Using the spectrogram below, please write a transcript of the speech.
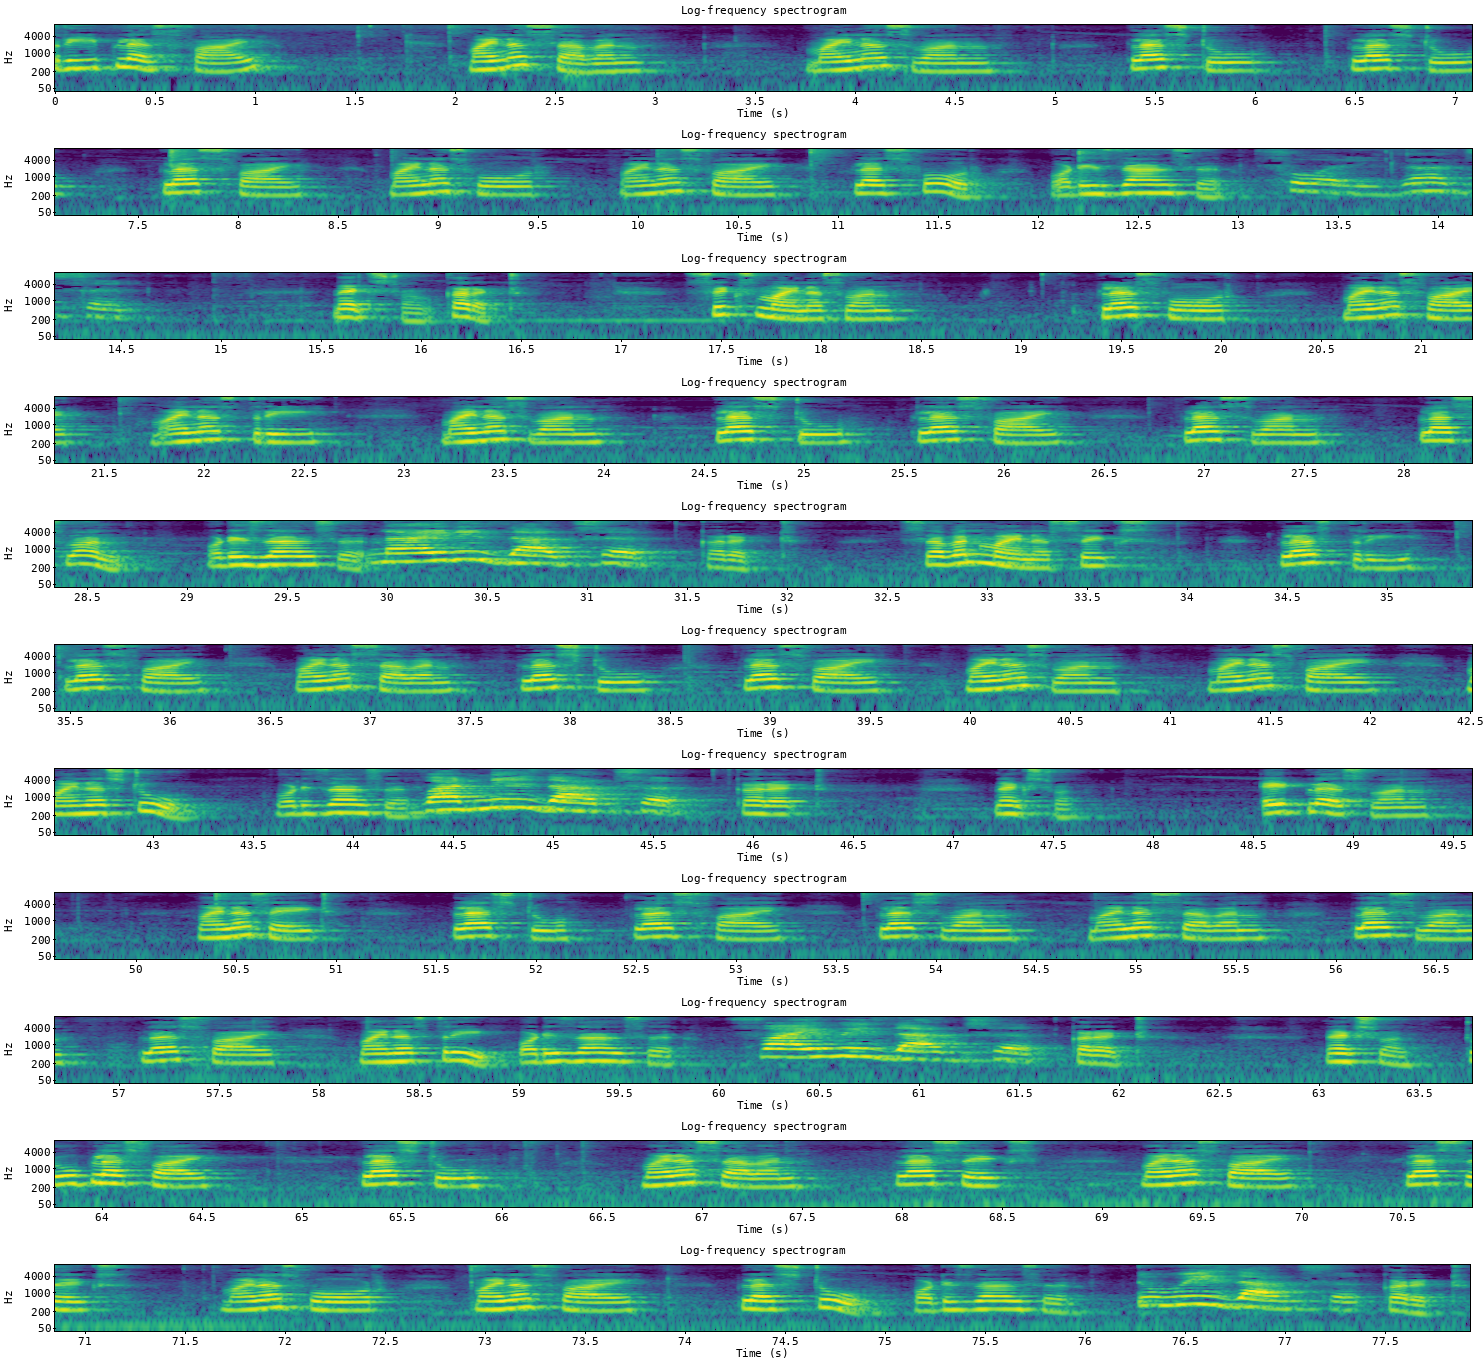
3 plus 5 minus 7 minus 1 plus 2 plus 2 plus 5 minus 4 minus 5 plus 4. What is the answer? 4 is the answer. Next one. Correct. 6 minus 1 plus 4 minus 5 minus 3 minus 1 plus 2 plus 5 plus 1 plus 1. What is the answer? 9 is the answer. Correct. 7 minus 6 plus 3 plus 5 minus 7 plus 2 plus 5 minus 1 minus 5 minus 2. What is the answer? 1 is the answer. Correct. Next one. 8 plus 1 minus 8 plus 2 plus 5 plus 1 minus 7 plus 1 plus 5 minus 3. What is the answer? 5 is the answer. Correct. Next one. 2 plus 5 plus 2 minus 7 plus 6 minus 5 plus 6 minus 4 minus 5 plus 2. What is the answer? 2 is the answer. Correct.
